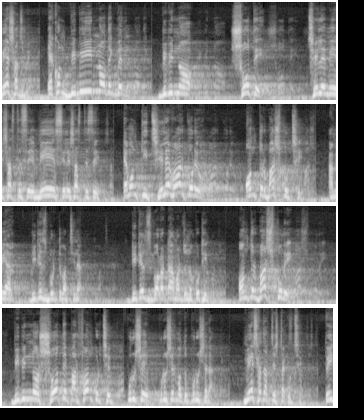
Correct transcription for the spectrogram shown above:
মেয়ে সাজবে। এখন বিভিন্ন দেখবেন, বিভিন্ন শোতে ছেলে মেয়ে সাজতেছে, মেয়ে ছেলে সাজতেছে। এমনকি ছেলে হওয়ার পরেও অন্তর্বাস পড়ছে। আমি আর ডিটেলস বলতে পারছি না। ডিটেলস বলাটা আমার জন্য কঠিন। অন্তর্বাস পরে বিভিন্ন শোতে পারফর্ম করছে পুরুষে, পুরুষের মতো পুরুষেরা। মেয়ে সাজার চেষ্টা করছে। তো এই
